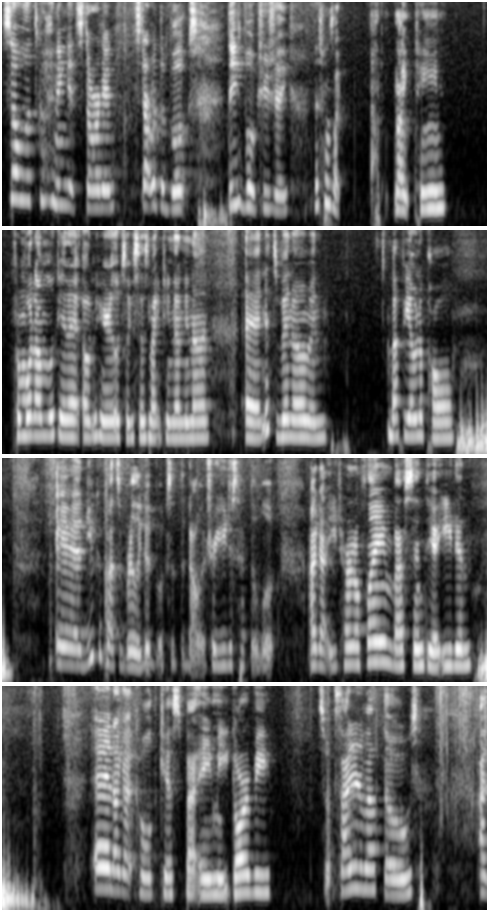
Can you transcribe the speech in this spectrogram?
So let's go ahead and get started. Start with the books. These books usually, this one's like 19. From what I'm looking at on here, it looks like it says 19.99, and it's Venom and by Fiona Paul. And you can find some really good books at the Dollar Tree. You just have to look. I got Eternal Flame by Cynthia Eden. And I got Cold Kiss by Amy Garvey. So excited about those. I,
